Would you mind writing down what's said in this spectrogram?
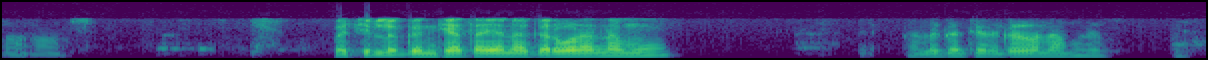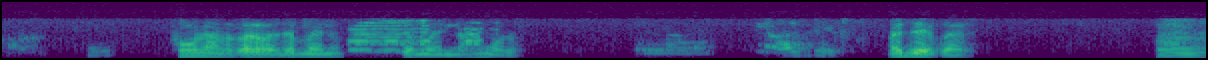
હા હા પછી લગ્ન થયા તા એના ઘરવાળા નામ હું? લગ્ન થયા ઘરવાળા નામ શું શું નામ ઘરવા જમાઈનું જમાઈ નામ શું અજયભાઈ. હા.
